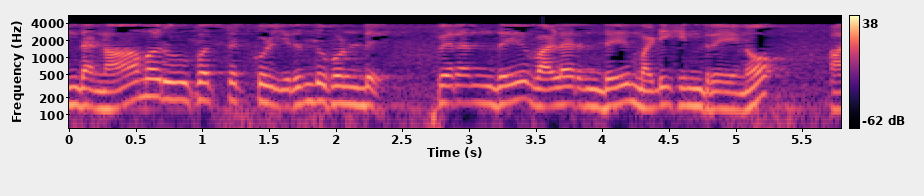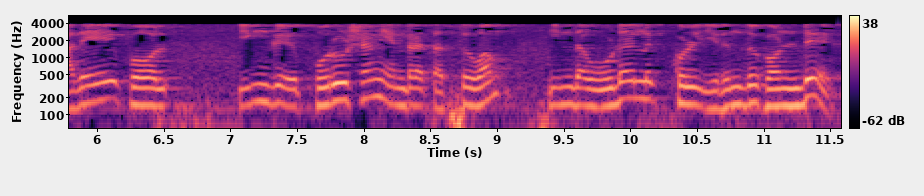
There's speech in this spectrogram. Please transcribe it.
இந்த நாம ரூபத்திற்குள் இருந்து கொண்டு பிறந்து வளர்ந்து மடிகின்றேனோ அதே போல் இங்கு புருஷன் என்ற தத்துவம் இந்த உடலுக்குள் இருந்து கொண்டு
